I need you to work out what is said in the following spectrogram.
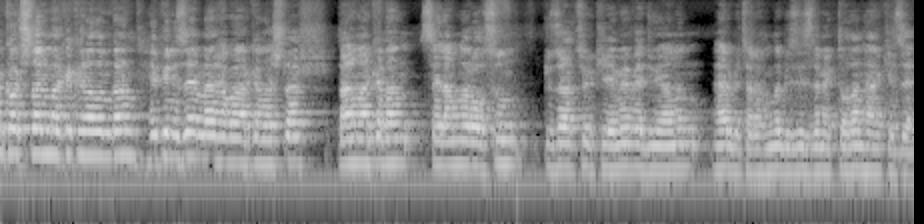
Osman Koç Danimarka kanalından hepinize merhaba arkadaşlar. Danimarka'dan selamlar olsun güzel Türkiye'me ve dünyanın her bir tarafında bizi izlemekte olan herkese.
